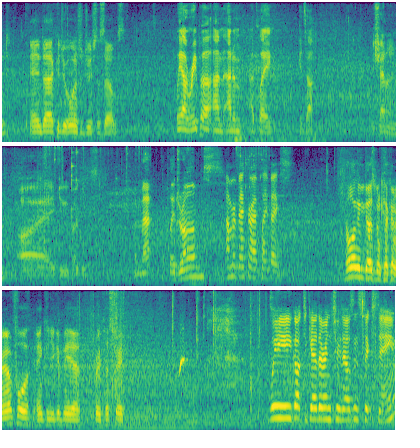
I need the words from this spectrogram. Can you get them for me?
name of your band? And uh, could you all introduce yourselves? We are Reaper. I'm Adam. I play guitar. Shannon, I do vocals. I'm Matt. I play drums. I'm Rebecca, I play bass. How long have you guys been kicking around for? And can you give me a brief history? We got together in 2016,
